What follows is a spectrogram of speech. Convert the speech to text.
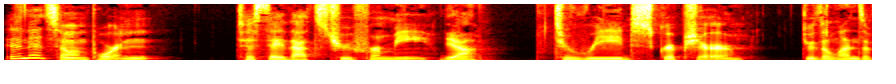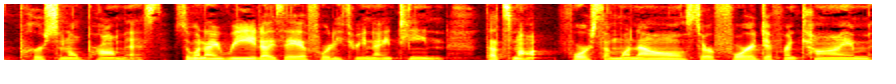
Isn't it so important to say that's true for me? Yeah. To read scripture through the lens of personal promise. So when I read Isaiah 43 19, that's not for someone else or for a different time.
